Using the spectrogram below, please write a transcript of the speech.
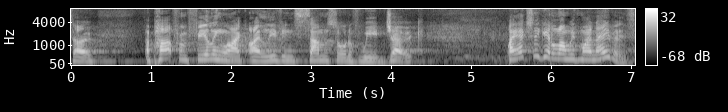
So, apart from feeling like I live in some sort of weird joke, I actually get along with my neighbours.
